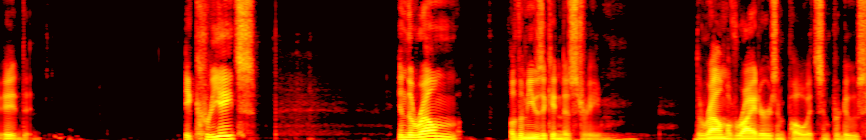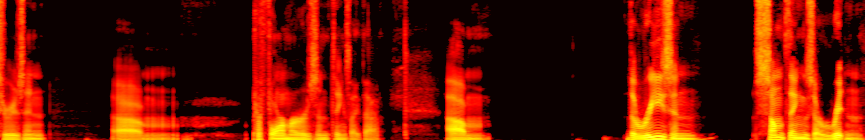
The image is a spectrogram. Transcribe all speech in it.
It it creates in the realm of the music industry, the realm of writers and poets and producers and um, performers and things like that, um, the reason some things are written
